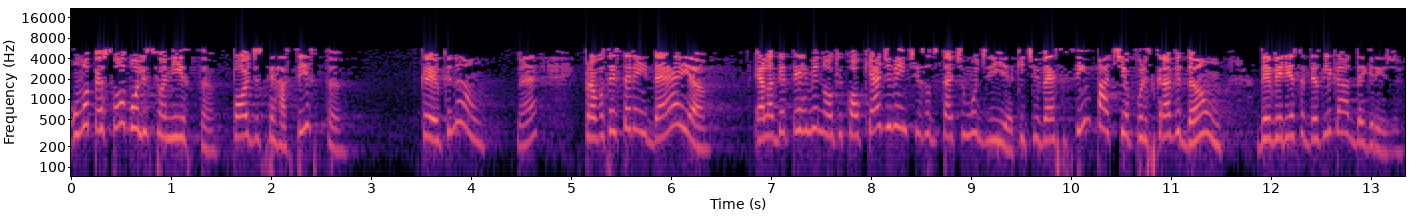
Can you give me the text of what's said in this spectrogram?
Uma pessoa abolicionista pode ser racista? Creio que não. Né? Para vocês terem ideia, ela determinou que qualquer adventista do sétimo dia que tivesse simpatia por escravidão deveria ser desligado da igreja.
